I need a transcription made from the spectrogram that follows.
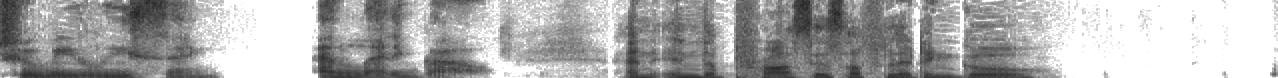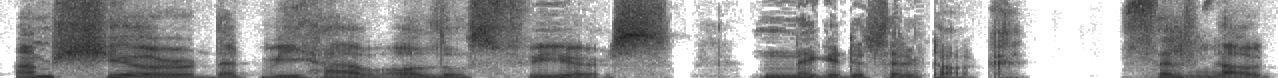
to releasing and letting go. And in the process of letting go, I'm sure that we have all those fears, negative self talk, self doubt.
